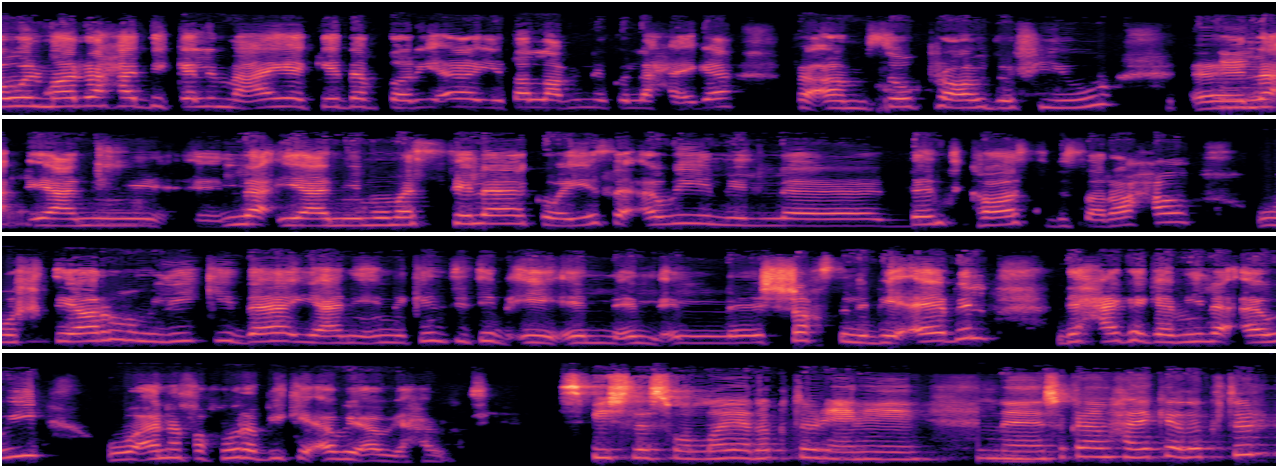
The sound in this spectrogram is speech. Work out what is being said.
أول مرة حد يتكلم معايا كده بطريقة يطلع مني كل حاجة ف I'm so proud of you لأ يعني لأ يعني ممثلة كويسة قوي لل DenCast بصراحة واختيارهم ليكي ده يعني إنك أنت تبقي ال ال ال الشخص اللي بيقابل دي حاجة جميلة قوي وأنا فخورة بيكي قوي قوي يا حبيبتي. سبيشلس والله يا دكتور. يعني شكرا لحضرتك يا دكتور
